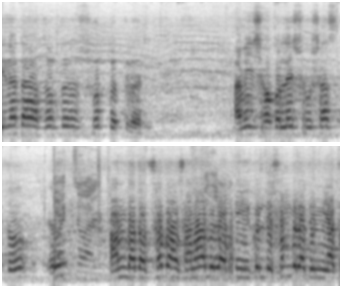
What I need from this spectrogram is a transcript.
দিনাটা পর্যন্ত শোধ করতে পারি। আমি সকলের সুস্বাস্থ্য এবং أنبتت سبع سنابل في كل سنبلة مئة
